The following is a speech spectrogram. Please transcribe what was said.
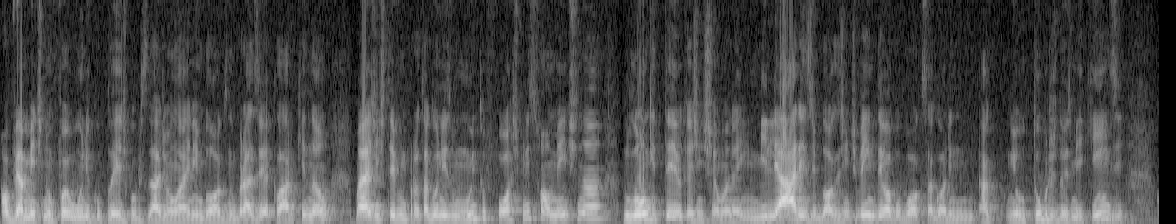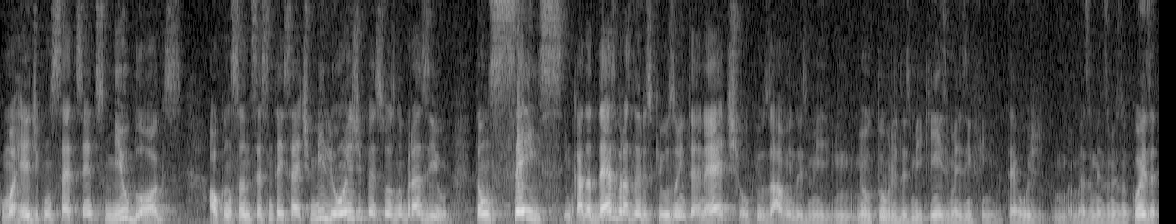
obviamente, não foi o único player de publicidade online em blogs no Brasil, é claro que não. Mas a gente teve um protagonismo muito forte, principalmente na, no long tail, que a gente chama, né, em milhares de blogs. A gente vendeu a Bubox agora em, em outubro de 2015 com uma rede com 700 mil blogs alcançando 67 milhões de pessoas no Brasil. Então, 6 em cada 10 brasileiros que usam a internet, ou que usavam em, 2000, em, outubro de 2015, mas enfim, até hoje mais ou menos a mesma coisa,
